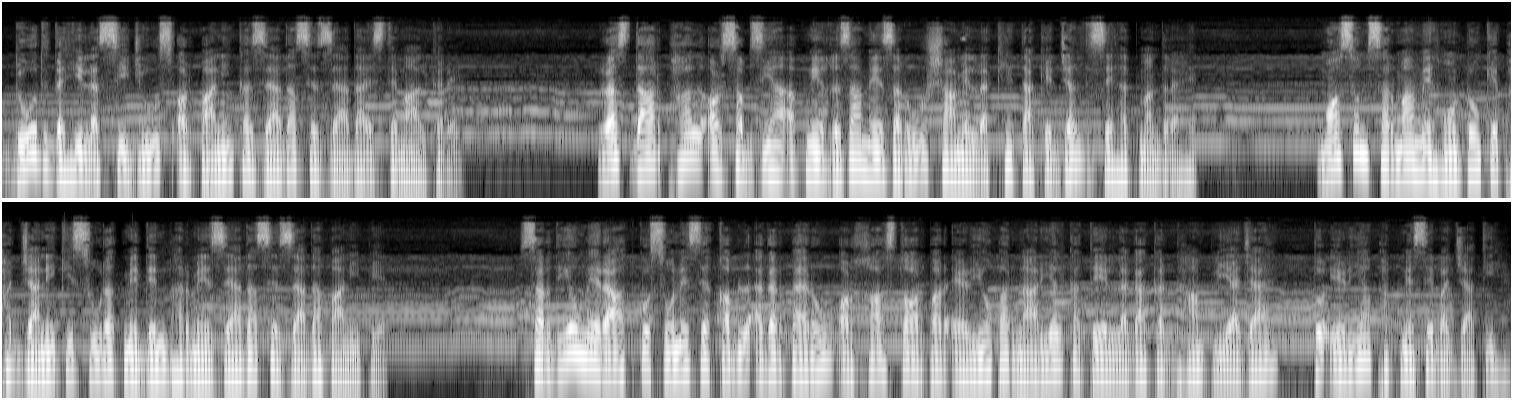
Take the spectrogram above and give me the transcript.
दूध, दही, लस्सी, जूस और पानी का ज़्यादा से ज़्यादा इस्तेमाल करें। रसदार फल और सब्ज़ियाँ अपनी गजा में ज़रूर शामिल रखें ताकि जल्द सेहतमंद रहे। मौसम सरमा में होंठों के फट जाने की सूरत में दिन भर में ज़्यादा से ज़्यादा पानी पिए। सर्दियों में रात को सोने से कबल अगर पैरों और खास तौर पर एड़ियों पर नारियल का तेल लगाकर ढांप लिया जाए तो एड़ियाँ फटने से बच जाती हैं।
